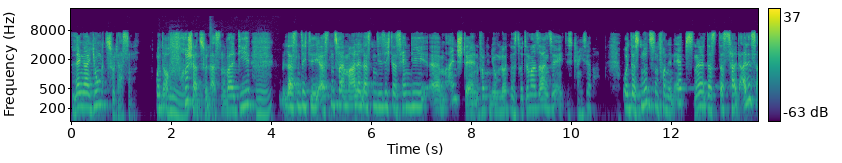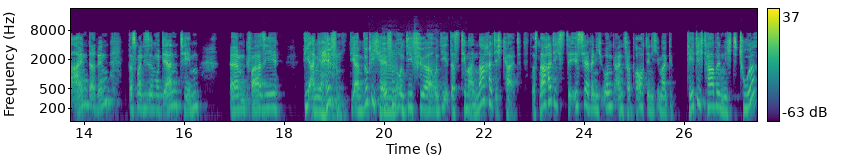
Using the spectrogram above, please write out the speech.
länger jung zu lassen und auch mhm. frischer zu lassen, weil die mhm. lassen sich die ersten zwei Male lassen die sich das Handy ähm, einstellen von den jungen Leuten. Das dritte Mal sagen sie, ey, das kann ich selber. Und das Nutzen von den Apps, ne, das, das zahlt alles ein darin, dass man diese modernen Themen ähm, quasi die einem ja helfen, die einem wirklich helfen mhm. und die für und die das Thema Nachhaltigkeit. Das Nachhaltigste ist ja, wenn ich irgendeinen Verbrauch, den ich immer getätigt habe, nicht tue.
